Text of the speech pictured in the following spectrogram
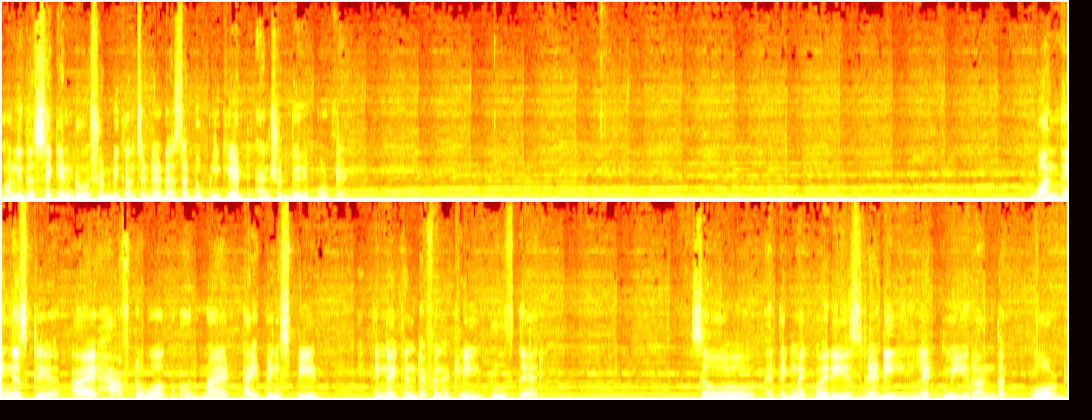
Only the second row should be considered as a duplicate and should be reported. One thing is clear. I have to work on my typing speed think I can definitely improve there. So I think my query is ready. Let me run the code.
